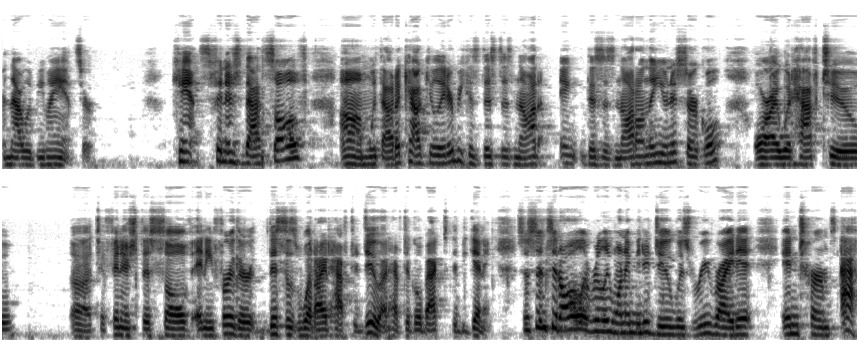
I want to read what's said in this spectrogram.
And that would be my answer. Can't finish that solve um, without a calculator because this does not this is not on the unit circle, or I would have to uh, to finish this solve any further, this is what I'd have to do. I'd have to go back to the beginning. So since it all it really wanted me to do was rewrite it in terms, ah,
